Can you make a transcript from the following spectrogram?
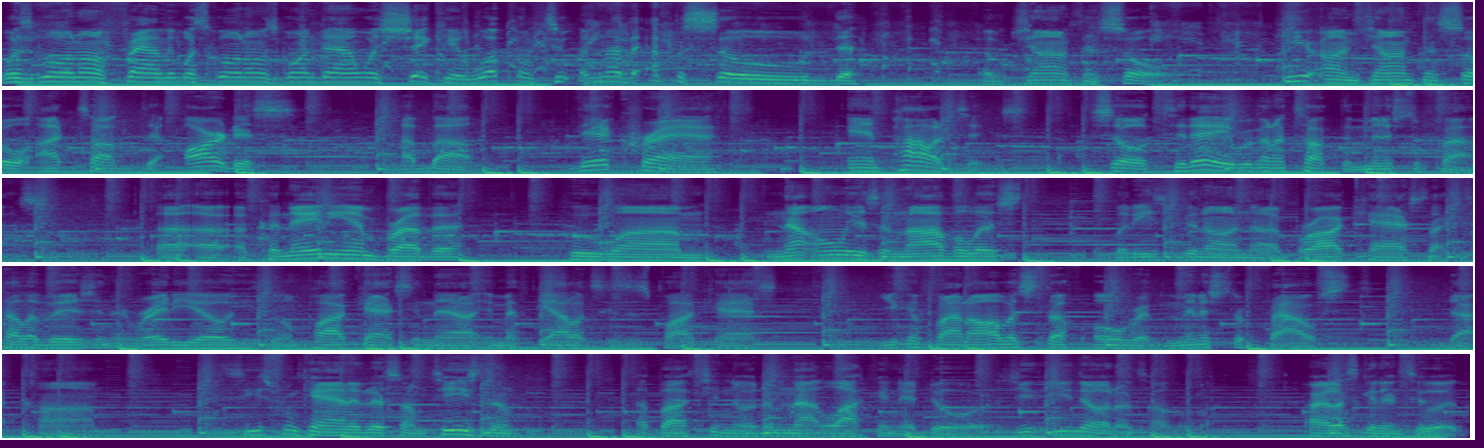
What's going on, family? What's going on? What's going down? What's shaking? Welcome to another episode of Jonathan Soul. Here on Jonathan Soul, I talk to artists about their craft and politics. So today we're going to talk to Minister Faust, a, a, Canadian brother who um, not only is a novelist, but he's been on uh, broadcasts like television and radio. He's doing podcasting now. MF Galaxy is his podcast. You can find all this stuff over at ministerfaust.com. See, he's from Canada, so I'm teasing him about, you know, them not locking their doors. You, you know what I'm talking about. All right, let's get into it.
